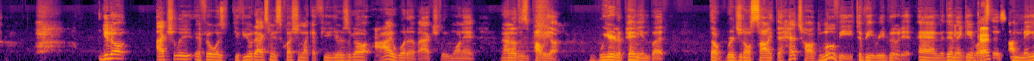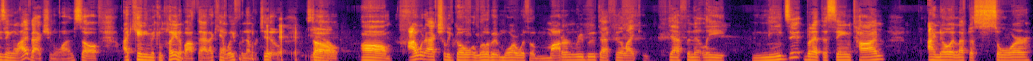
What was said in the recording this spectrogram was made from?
you know, actually, if it was if you would ask me this question like a few years ago, I would have actually wanted. And I know this is probably a weird opinion, but the original Sonic the Hedgehog movie to be rebooted, and then they gave Okay. us this amazing live action one. So I can't even complain about that. I can't wait for number two. So um I would actually go a little bit more with a modern reboot that I feel like definitely needs it, but at the same time, I know it left a sore,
